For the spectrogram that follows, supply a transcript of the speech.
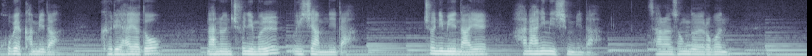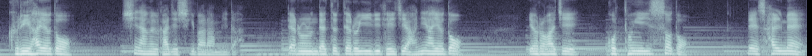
고백합니다. 그리하여도 나는 주님을 의지합니다. 주님이 나의 하나님이십니다. 사랑하는 성도 여러분, 그리하여도 신앙을 가지시기 바랍니다. 때로는 내 뜻대로 일이 되지 아니하여도 여러 가지 고통이 있어도 내 삶에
